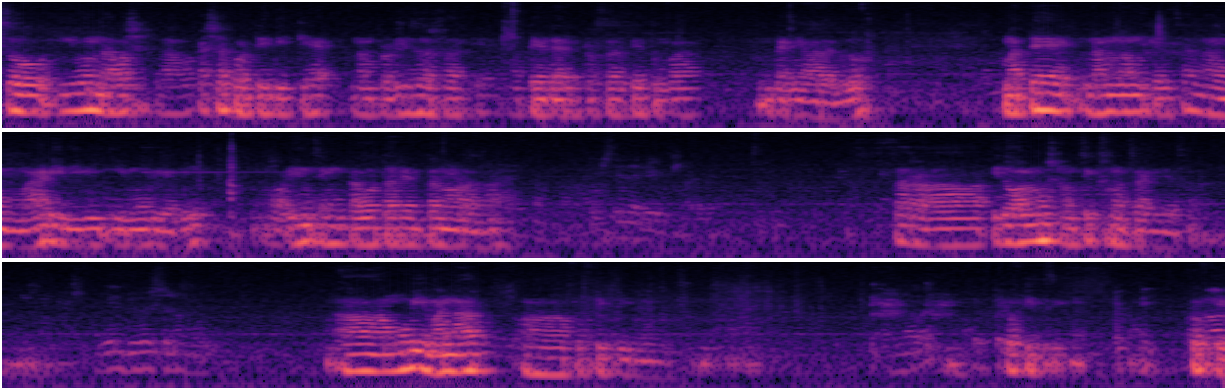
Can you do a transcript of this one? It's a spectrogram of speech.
ಸೊ ಈ ಒಂದು ಅವಶ್ಯ ಅವಕಾಶ ಕೊಟ್ಟಿದ್ದಕ್ಕೆ ನಮ್ಮ ಪ್ರೊಡ್ಯೂಸರ್ ಸರ್ಗೆ ಮತ್ತು ಡೈರೆಕ್ಟರ್ ಸರ್ಗೆ ತುಂಬ ಧನ್ಯವಾದಗಳು. ಮತ್ತು ನಮ್ಮ ನಮ್ಮ ಕೆಲಸ ನಾವು ಮಾಡಿದ್ದೀವಿ ಈ ಮೂವಿಯಲ್ಲಿ. ಆಡಿಯನ್ಸ್ ಹೆಂಗೆ ತಗೋತಾರೆ ಅಂತ ನೋಡೋಣ. ಸರ್ ಇದು ಆಲ್ಮೋಸ್ಟ್ ಒಂದು ಸಿಕ್ಸ್ ಮಂತ್ಸ್ ಆಗಿದೆ sir movie one hour fifty three minutes fifty three fifty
